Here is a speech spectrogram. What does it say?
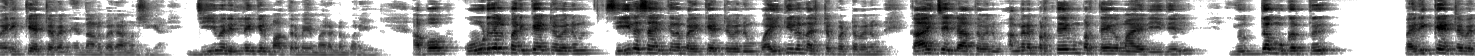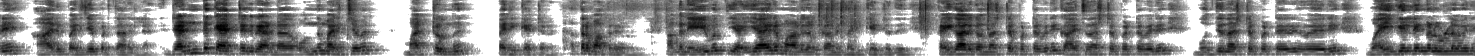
പരിക്കേറ്റവൻ എന്നാണ് പരാമർശിക്കുക. ജീവനില്ലെങ്കിൽ മാത്രമേ മരണം പറയൂ. അപ്പോൾ കൂടുതൽ പരിക്കേറ്റവനും സീരിയസ് ആയിരിക്കുന്ന പരിക്കേറ്റവനും വൈകല്യം നഷ്ടപ്പെട്ടവനും കാഴ്ചയില്ലാത്തവനും അങ്ങനെ പ്രത്യേകം പ്രത്യേകമായ രീതിയിൽ യുദ്ധമുഖത്ത് പരിക്കേറ്റവനെ ആരും പരിചയപ്പെടുത്താറില്ല. രണ്ട് കാറ്റഗറി ഉണ്ടാകുക ഒന്ന് മരിച്ചവൻ മറ്റൊന്ന് പരിക്കേറ്റവൻ. അത്ര മാത്രമേ ഉള്ളൂ. അങ്ങനെ എഴുപത്തി അയ്യായിരം ആളുകൾക്കാണ് പരിക്കേറ്റത്. കൈകാലുകൾ നഷ്ടപ്പെട്ടവർ കാഴ്ച നഷ്ടപ്പെട്ടവർ ബുദ്ധി നഷ്ടപ്പെട്ടവർ വൈകല്യങ്ങളുള്ളവർ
